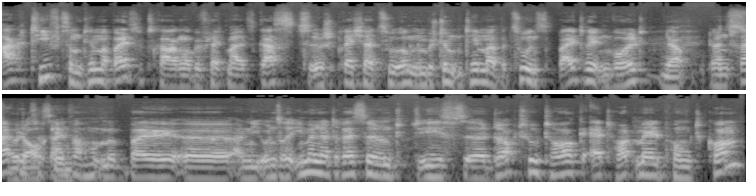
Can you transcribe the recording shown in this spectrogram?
aktiv zum Thema beizutragen, ob ihr vielleicht mal als Gastsprecher zu irgendeinem bestimmten Thema zu uns beitreten wollt. Ja, dann schreibt uns das gehen. einfach bei, äh, an die, unsere E-Mail-Adresse und die ist äh, dog2talk at hotmail.com.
